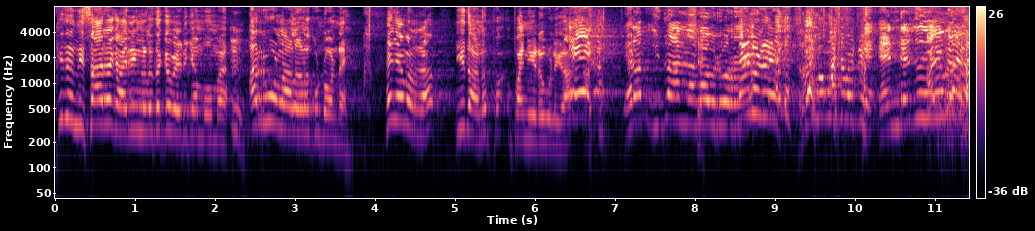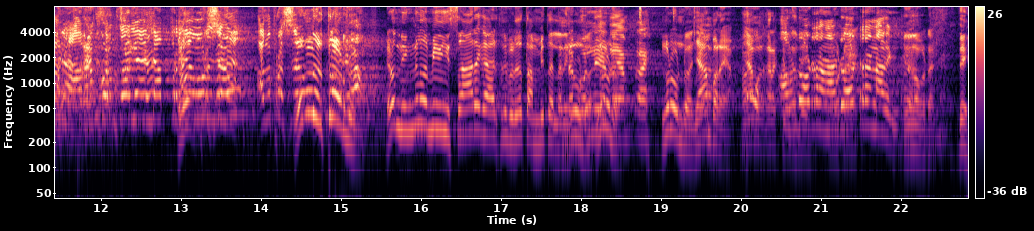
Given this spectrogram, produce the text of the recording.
ഇത് നിസാര കാര്യങ്ങൾ ഇതൊക്കെ മേടിക്കാൻ പോകുമ്പോ അറിവുള്ള ആളുകളെ കൊണ്ടുപോണ്ടേ ഏ, ഞാൻ പറഞ്ഞ ഇതാണ് പനിയുടെ ഗുളിക. എടാ ഇതാണ് ഞാൻ. പറഞ്ഞത് അടുത്ത് അപ്പുറം. അത് പ്രശ്നം. ഒന്ന് നിർത്തണം അവിടുന്ന് നിങ്ങൾ തമ്മിൽ ഈ നിസ്സാര കാര്യത്തിന് വെറുതെ തമ്മി തല്ല നിങ്ങൾ എന്റെ പൊന്നേ, കൊണ്ടുവാ ഞാൻ- ഏ. ഇങ്ങോട്ട് കൊണ്ടുവാ ഞാൻ പറയാം. ഞാൻ correct അവൻ നോക്കട്ടെ. ഡോക്ടറാണ് അവൻ. ഇത് നോക്കട്ടെ. ദേ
